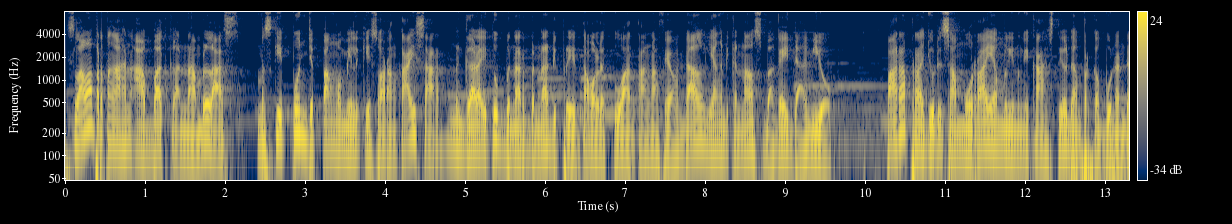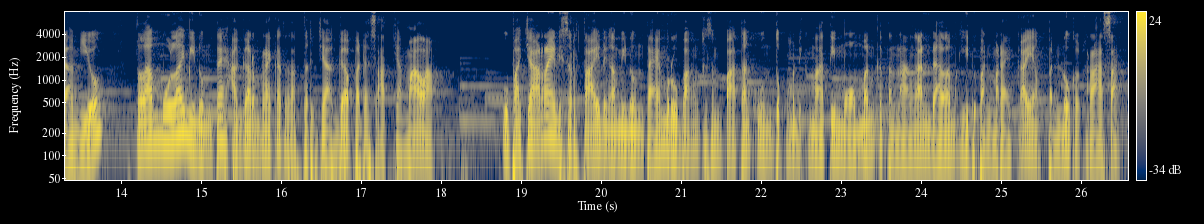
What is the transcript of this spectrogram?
Selama pertengahan abad ke-16, meskipun Jepang memiliki seorang kaisar, negara itu benar-benar diperintah oleh tuan tanah feodal yang dikenal sebagai daimyo. Para prajurit samurai yang melindungi kastil dan perkebunan daimyo telah mulai minum teh agar mereka tetap terjaga pada saat jam malam. Upacara yang disertai dengan minum teh merupakan kesempatan untuk menikmati momen ketenangan dalam kehidupan mereka yang penuh kekerasan.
